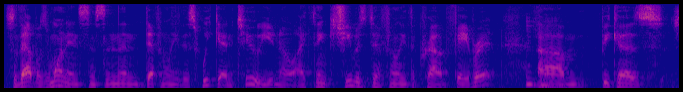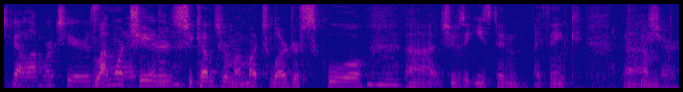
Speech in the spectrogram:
so that was one instance, and then definitely this weekend too. You know, I think she was definitely the crowd favorite um, because She got a lot more cheers. a lot more cheers. she comes from a much larger school. Uh, she was at Easton, I think. Um, sure.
